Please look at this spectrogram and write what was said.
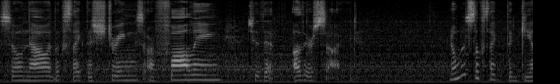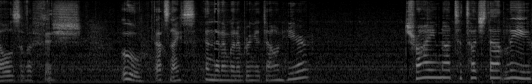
So now it looks like the strings are falling to the other side. It almost looks like the gills of a fish. Ooh, that's nice. And then I'm going to bring it down here. Trying not to touch that leaf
